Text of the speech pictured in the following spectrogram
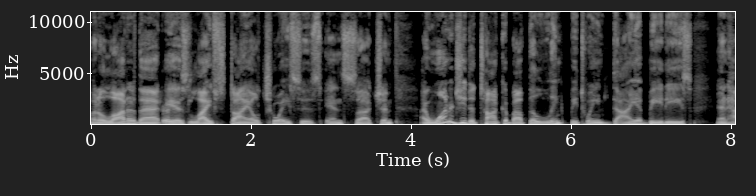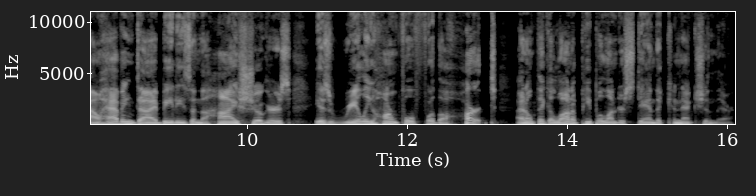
but a lot of that sure. is lifestyle choices and such. And I wanted you to talk about the link between diabetes and how having diabetes and the high sugars is really harmful for the heart. I don't think a lot of people understand the connection there.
